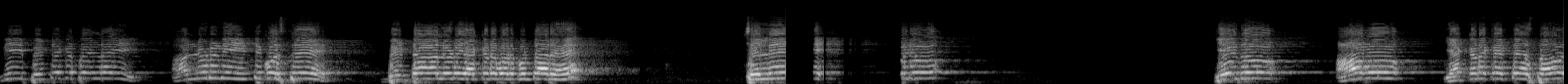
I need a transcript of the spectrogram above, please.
నీ బిడ్డకు పెళ్ళై అల్లుడు నీ ఇంటికి వస్తే బిడ్డాలుడు ఎక్కడ పడుకుంటారే? చెల్లి ఏదో ఆవు ఎక్కడ కట్టేస్తావు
